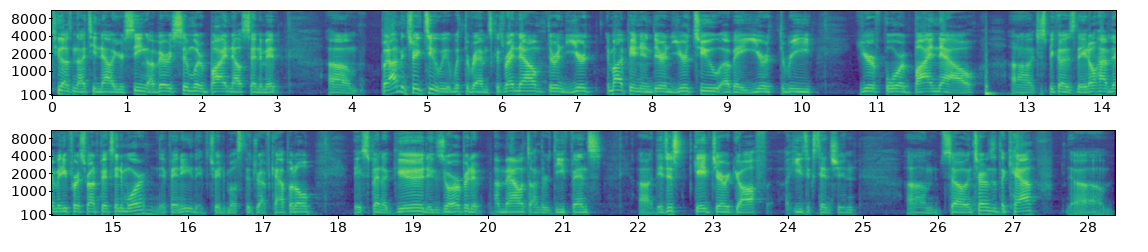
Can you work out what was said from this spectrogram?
2019 now. You're seeing a very similar buy now sentiment. Um, but I'm intrigued too with the Rams because right now they're in year, in my opinion, they're in year two of a year three, year four by now uh, just because they don't have that many first round picks anymore, if any. They've traded most of the draft capital. They spent a good, exorbitant amount on their defense. Uh, they just gave Jared Goff a huge extension. Um, so, in terms of the cap, um,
